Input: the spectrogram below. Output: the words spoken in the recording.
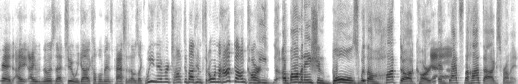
did. I, I noticed that too. We got a couple minutes past it. I was like, we never talked about him throwing the hot dog cart. The abomination bowls with a hot dog cart, and that's the hot dogs from it.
